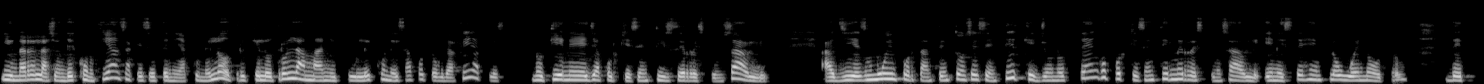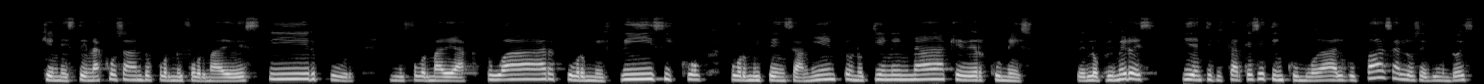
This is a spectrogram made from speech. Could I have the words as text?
y una relación de confianza que se tenía con el otro y que el otro la manipule con esa fotografía, pues no tiene ella por qué sentirse responsable. Allí es muy importante entonces sentir que yo no tengo por qué sentirme responsable en este ejemplo o en otro de que me estén acosando por mi forma de vestir, por mi forma de actuar, por mi físico, por mi pensamiento, no tiene nada que ver con eso. Entonces, lo primero es identificar que si te incomoda algo pasa. Lo segundo es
